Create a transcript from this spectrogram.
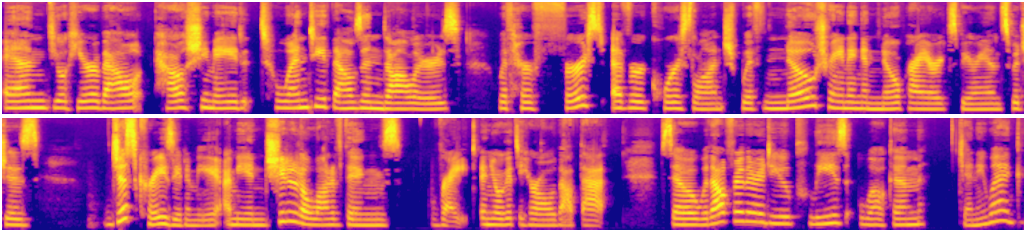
And you'll hear about how she made $20,000 with her first ever course launch with no training and no prior experience, which is just crazy to me. I mean, she did a lot of things right, and you'll get to hear all about that. So, without further ado, please welcome Jenny Weg.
